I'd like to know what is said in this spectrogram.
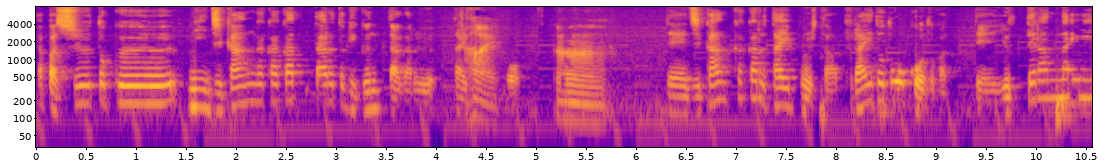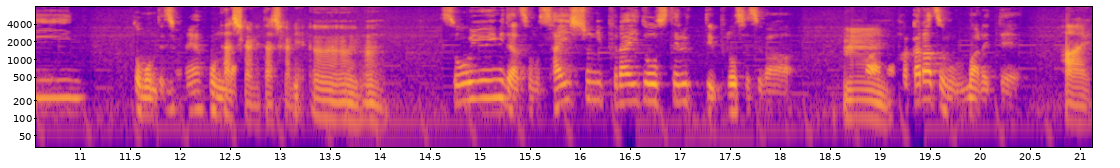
やっぱ習得に時間がかかってある時ぐんと上がるタイプの人、うん。で時間かかるタイプの人はプライド動向とかって言ってらんないと思うんですよね本来確かに確かに。うんうんうん。そういう意味ではその最初にプライドを捨てるっていうプロセスが、うん。まあ図らずも生まれてはい。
